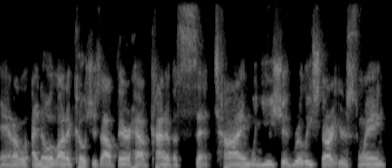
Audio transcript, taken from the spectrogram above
And I, I know a lot of coaches out there have kind of a set time when you should really start your swing.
